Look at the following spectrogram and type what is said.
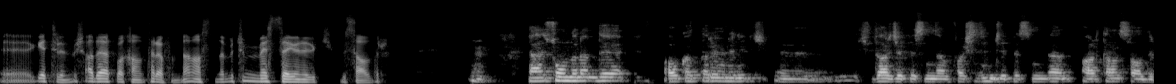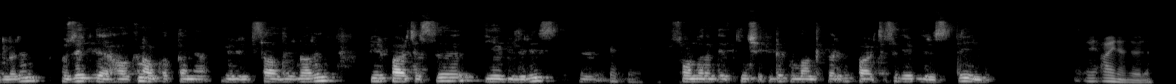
e, getirilmiş Adalet Bakanlığı tarafından aslında bütün mesleğe yönelik bir saldırı. Yani son dönemde avukatlara yönelik e, iktidar cephesinden, faşizm cephesinden artan saldırıların özellikle halkın avukatlarına yönelik saldırıların bir parçası diyebiliriz. E, son dönemde etkin şekilde kullandıkları bir parçası diyebiliriz değil mi? E, aynen öyle.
